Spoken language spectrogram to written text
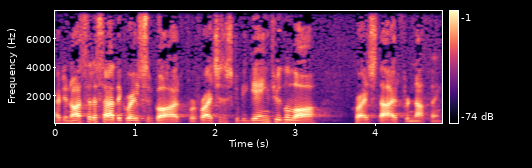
I do not set aside the grace of God, for if righteousness could be gained through the law, Christ died for nothing.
